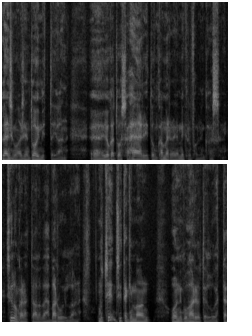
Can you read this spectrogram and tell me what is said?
länsimaiseen toimittajaan, joka tuossa häärii tuon kameran ja mikrofonin kanssa, niin silloin kannattaa olla vähän varuillaan. Mutta sitäkin mä oon, oon niin harjoitellut, että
